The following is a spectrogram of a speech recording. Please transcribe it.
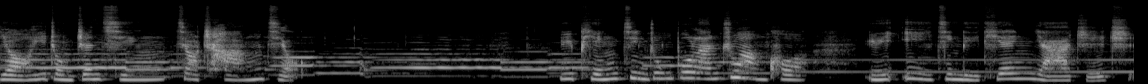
有一种真情叫长久，于平静中波澜壮阔，于意境里天涯咫尺，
